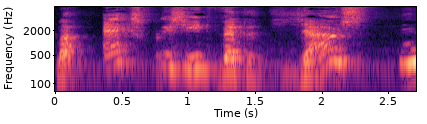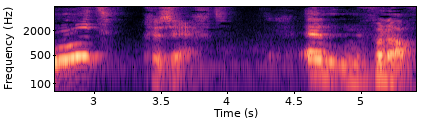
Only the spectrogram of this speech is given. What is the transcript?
Maar expliciet werd het juist niet gezegd. En vanaf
